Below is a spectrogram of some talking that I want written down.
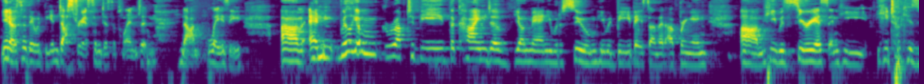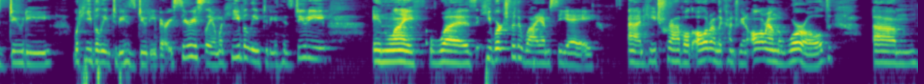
You know, so they would be industrious and disciplined and not lazy. Um, and William grew up to be the kind of young man you would assume he would be based on that upbringing. Um, he was serious and he he took his duty, what he believed to be his duty, very seriously. And what he believed to be his duty in life was he worked for the YMCA and he traveled all around the country and all around the world. Um,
